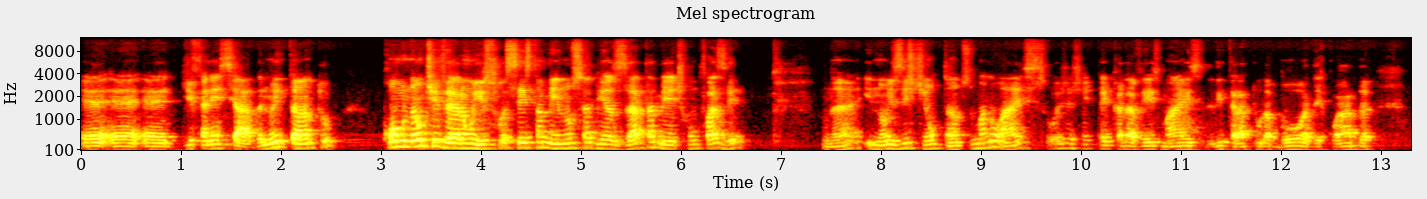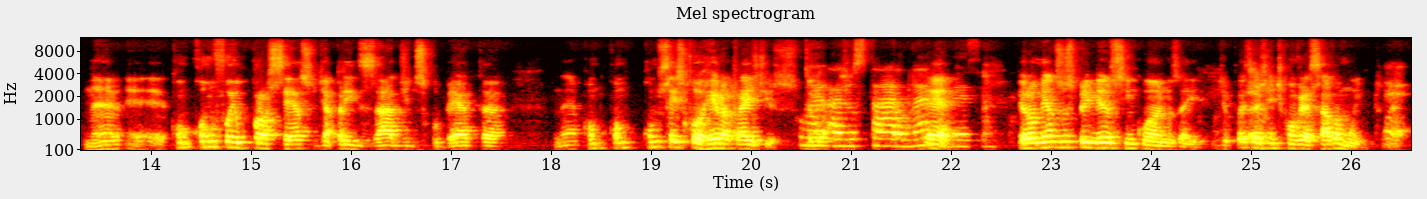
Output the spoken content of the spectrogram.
é, é, é, diferenciada. No entanto, como não tiveram isso, vocês também não sabiam exatamente como fazer, né? e não existiam tantos manuais. Hoje a gente tem cada vez mais literatura boa, adequada. Né? É, como, como foi o processo de aprendizado, de descoberta? Né? Como, como, como vocês correram atrás disso? Como ajustaram, né? É, pelo menos os primeiros cinco anos aí. Depois eu, a gente conversava muito. Né? É,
